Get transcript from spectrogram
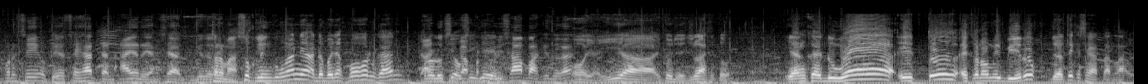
bersih, udara sehat, dan air yang sehat. Gitu. Termasuk lingkungannya ada banyak pohon kan, Dan produksi juga oksigen. peduli sampah gitu kan. Oh ya iya, itu udah jelas itu. Yang kedua itu ekonomi biru berarti kesehatan laut.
